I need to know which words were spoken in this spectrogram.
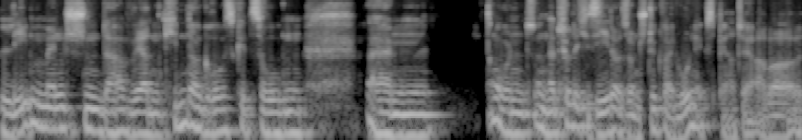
leben Menschen, da werden Kinder großgezogen. Ähm, und natürlich ist jeder so ein Stück weit Wohnexperte, aber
